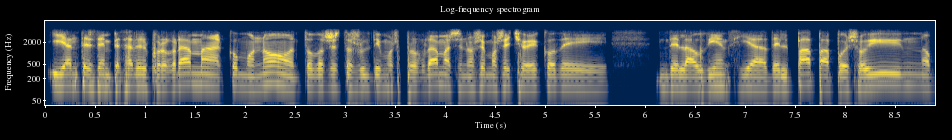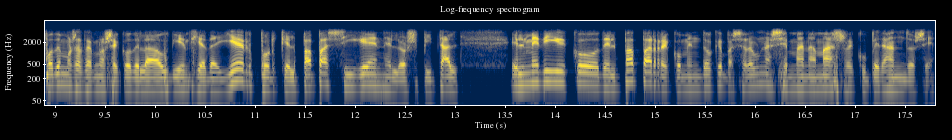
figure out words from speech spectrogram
Y antes de empezar el programa, como no, todos estos últimos programas se nos hemos hecho eco de de la audiencia del Papa, pues hoy no podemos hacernos eco de la audiencia de ayer porque el Papa sigue en el hospital. El médico del Papa recomendó que pasara una semana más recuperándose.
